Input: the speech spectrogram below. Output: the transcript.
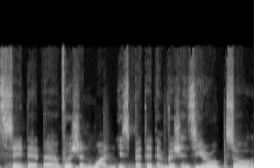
say that uh, version one is better than version zero. So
